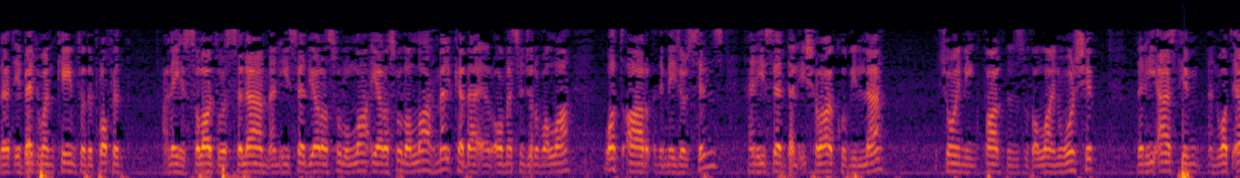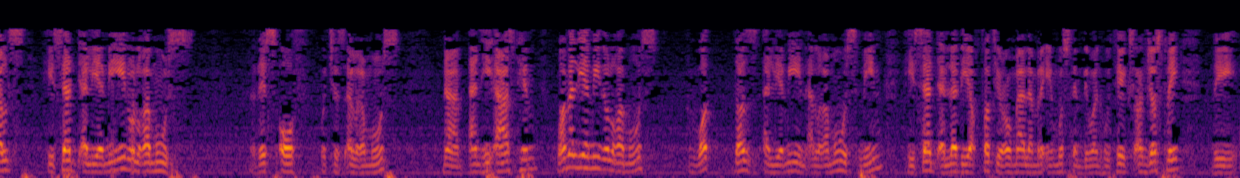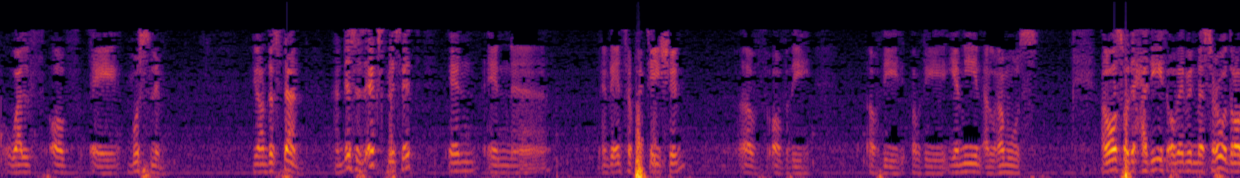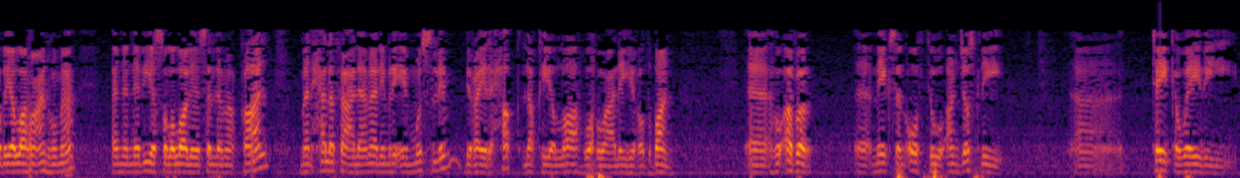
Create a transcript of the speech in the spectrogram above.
that a Bedouin came to the Prophet alayhi and he said, Ya Rasulullah, Ya Rasulullah, mal O Messenger of Allah, what are the major sins? And he said, Al-Ishraku billah, joining partners with Allah in worship. Then he asked him, and what else? He said, Al-Yamin al-Ghamus, this oath, which is al-Ghamus. Now, and he asked him, وَمَا الْيَمِينُ الْغَمُوسِ What does al-Yamin al-Ghamus mean? He said, الَّذِي يَقْتَطِعُ مَالَ امْرِئٍ Muslim, the one who takes unjustly the wealth of a Muslim. You understand? And this is explicit in in uh, in the interpretation of of the of the of the Yamin al-Ghamus. The hadith of Ibn Mas'ud رضي الله عنهما أن النبي صلى الله عليه وسلم قال من حلف على مال امرئ مسلم بغير حق لقي الله وهو عليه غضبان uh, whoever uh, makes an oath to unjustly uh, take away the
